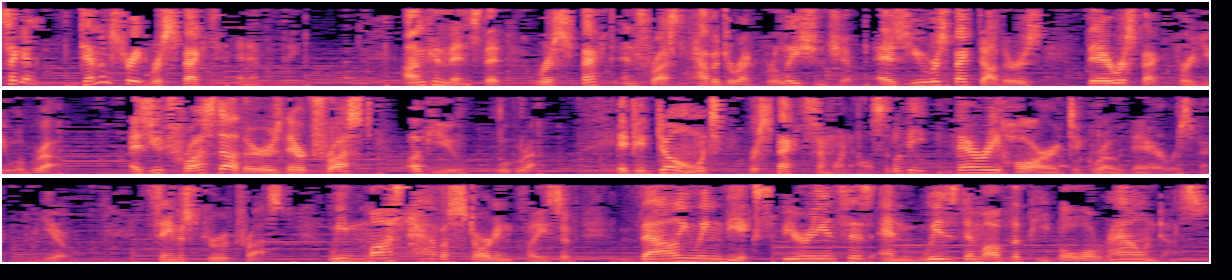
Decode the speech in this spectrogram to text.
Second, demonstrate respect and empathy. I'm convinced that respect and trust have a direct relationship. As you respect others, their respect for you will grow. As you trust others, their trust of you will grow. If you don't respect someone else, it'll be very hard to grow their respect for you. Same is true of trust. We must have a starting place of valuing the experiences and wisdom of the people around us.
